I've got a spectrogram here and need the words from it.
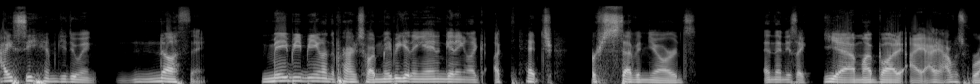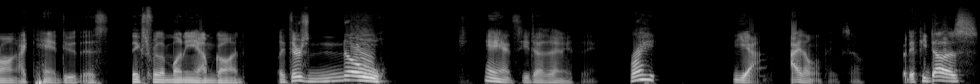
I see him doing nothing. Maybe being on the practice squad, maybe getting in and getting like a catch for seven yards. And then he's like, Yeah, my body, I, I, I was wrong. I can't do this. Thanks for the money. I'm gone. Like, there's no chance he does anything, right? Yeah. I don't think so. But if he does,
